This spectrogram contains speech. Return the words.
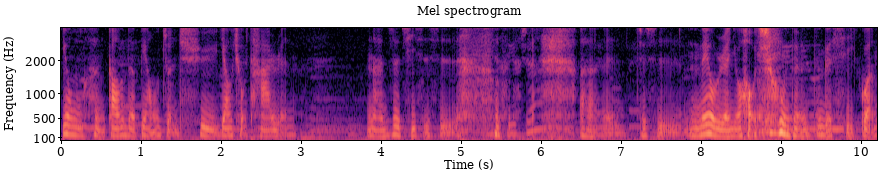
用很高的标准去要求他人。那这其实是，呃，就是没有人有好处的这个习惯。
